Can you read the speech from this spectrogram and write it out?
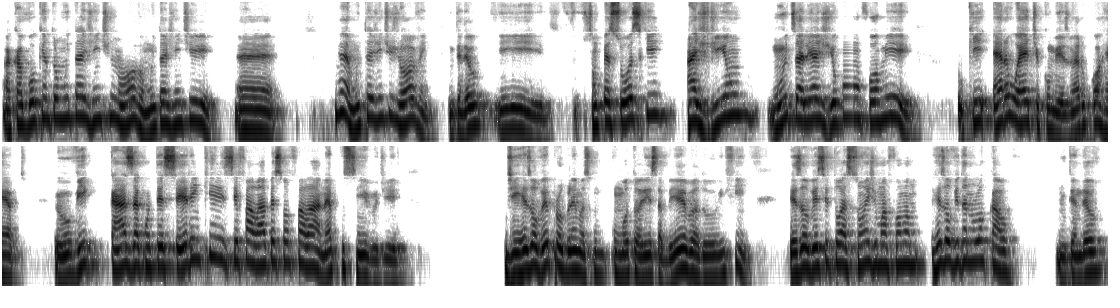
acabou que entrou muita gente nova, muita gente. É, é, muita gente jovem, entendeu? E são pessoas que agiam, muitos ali agiam conforme o que era o ético mesmo, era o correto. Eu vi casos acontecerem que, se falar, a pessoa falar, ah, não é possível, de, de resolver problemas com, com motorista bêbado, enfim resolver situações de uma forma resolvida no local, entendeu?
